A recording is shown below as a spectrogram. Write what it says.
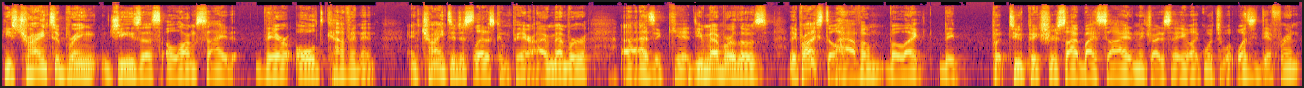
He's trying to bring Jesus alongside their old covenant and trying to just let us compare. I remember uh, as a kid. Do you remember those? They probably still have them, but like they put two pictures side by side and they try to say like which what's different,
